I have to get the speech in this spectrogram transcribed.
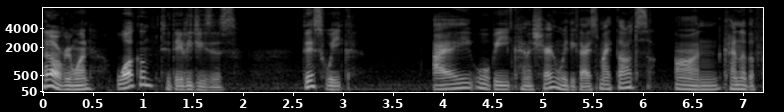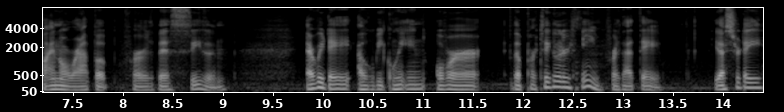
Hello, everyone. Welcome to Daily Jesus. This week, I will be kind of sharing with you guys my thoughts on kind of the final wrap up for this season. Every day, I will be going over the particular theme for that day. Yesterday,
